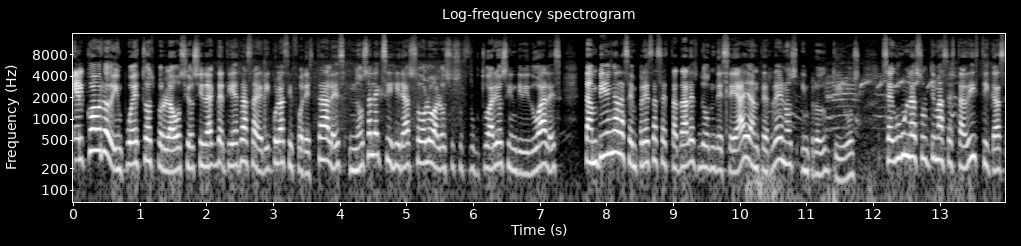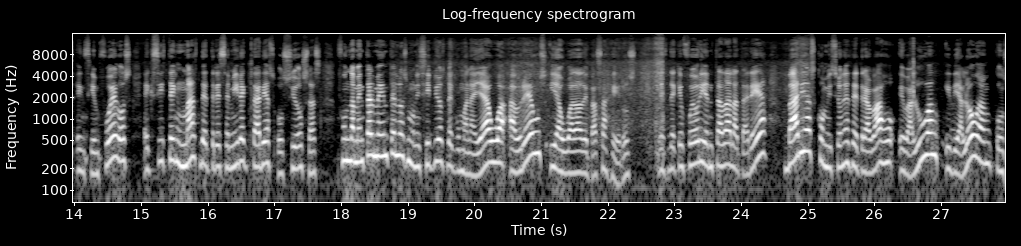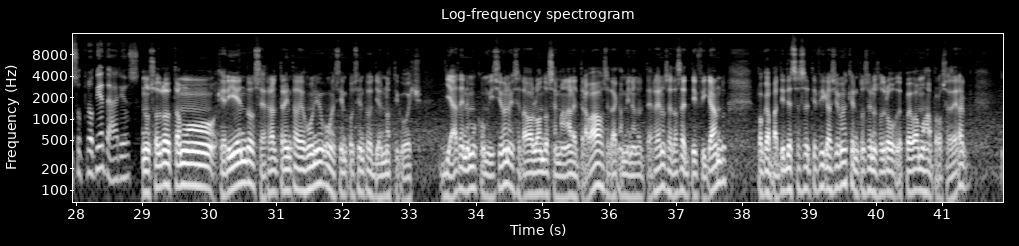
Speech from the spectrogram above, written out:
El cobro de impuestos por la ociosidad de tierras agrícolas y forestales no se le exigirá solo a los usufructuarios individuales, también a las empresas estatales donde se hallan terrenos improductivos. Según las últimas estadísticas, en Cienfuegos existen más de 13.000 hectáreas ociosas, fundamentalmente en los municipios de Cumanayagua, Abreus y Aguada de Pasajeros. Desde que fue orientada la tarea, varias comisiones de trabajo evalúan y dialogan con sus propietarios. Nosotros estamos queriendo cerrar el 30 de junio con el 100% del diagnóstico hecho. Ya tenemos comisiones, se está evaluando semanal el trabajo, se está caminando el terreno, se está certificando, porque a partir de esa certificación es que entonces nosotros después vamos a proceder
